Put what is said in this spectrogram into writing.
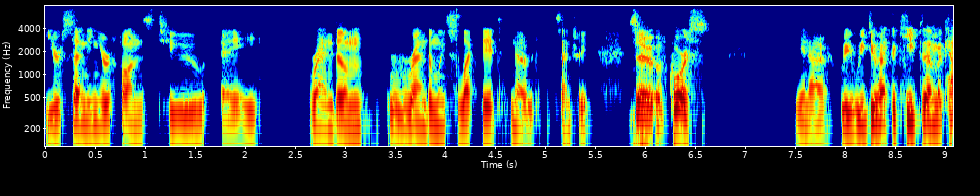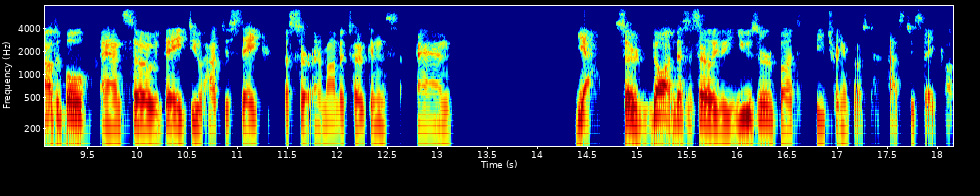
you're sending your funds to a random randomly selected node essentially. So of course you know we, we do have to keep them accountable and so they do have to stake a certain amount of tokens and yeah so not necessarily the user but the trading post has to stake uh,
